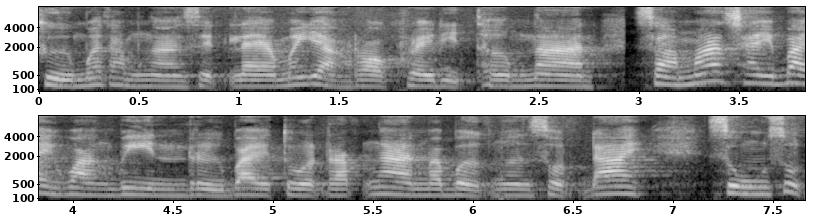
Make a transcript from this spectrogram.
คือเมื่อทำงานเสร็จแล้วไม่อยากรอเครดิตเทอมนาน สามารถใช้ใบวางบิน หรือใบตรวจรับงานมาเบิกเงินสดได้ สูงสุด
